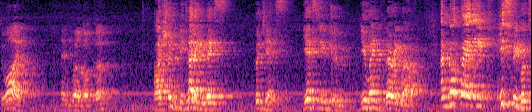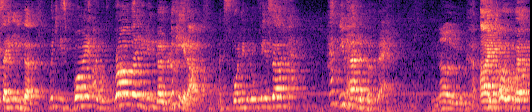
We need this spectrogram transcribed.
Do I? End well, Doctor. I shouldn't be telling you this, but yes, yes you do. You end very well. And not where the history books say either, which is why I would rather you didn't go looking it up and spoiling it all for yourself. Have you heard of Macbeth? No. I told well,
